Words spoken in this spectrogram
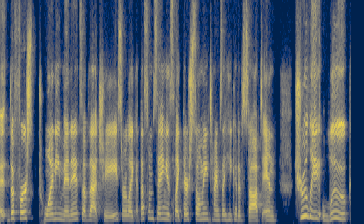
uh, the first 20 minutes of that chase, or like that's what I'm saying is like there's so many times that he could have stopped. And truly, Luke,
